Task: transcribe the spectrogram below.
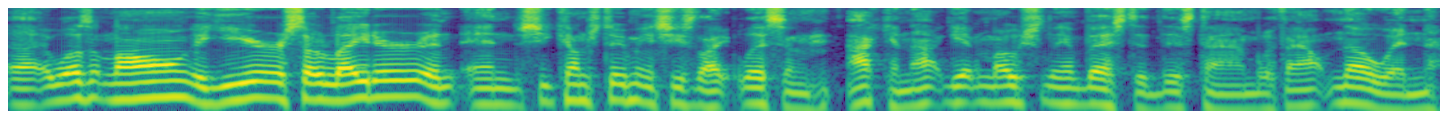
Uh, it wasn't long, a year or so later, and, and she comes to me and she's like, Listen, I cannot get emotionally invested this time without knowing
